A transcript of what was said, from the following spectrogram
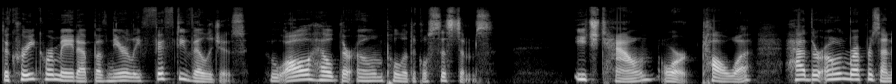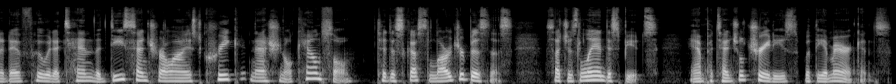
the Creek were made up of nearly 50 villages who all held their own political systems each town, or Talwa, had their own representative who would attend the decentralized Creek National Council to discuss larger business, such as land disputes and potential treaties with the Americans.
